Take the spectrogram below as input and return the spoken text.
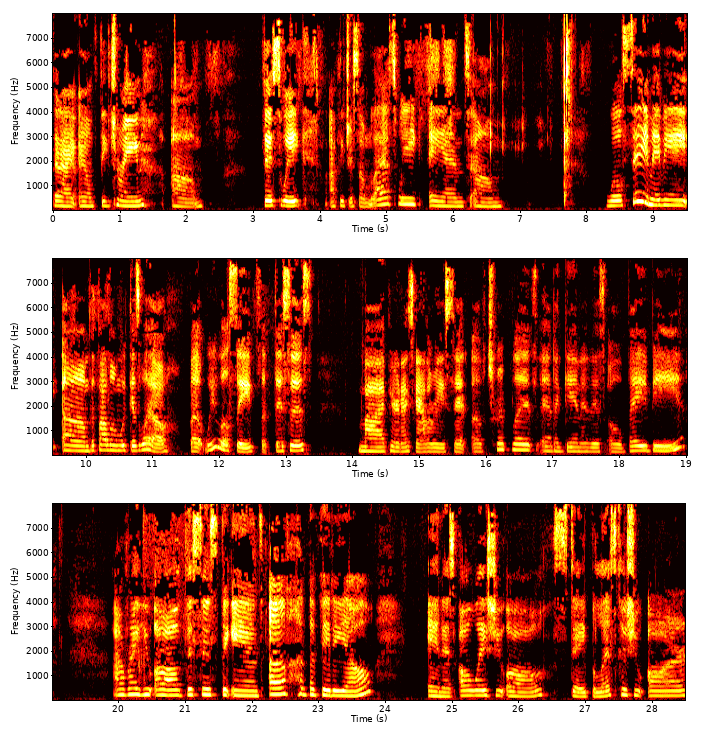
that I am featuring um, this week. I featured some last week and um, we'll see maybe um, the following week as well. But we will see. But this is my Paradise Gallery set of triplets. And again, it is Oh Baby. All right, you all, this is the end of the video. And as always, you all stay blessed because you are.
